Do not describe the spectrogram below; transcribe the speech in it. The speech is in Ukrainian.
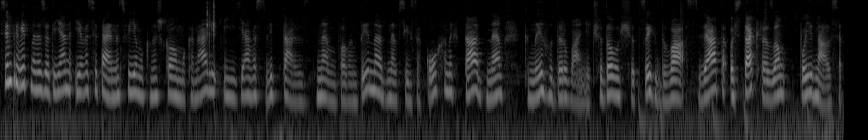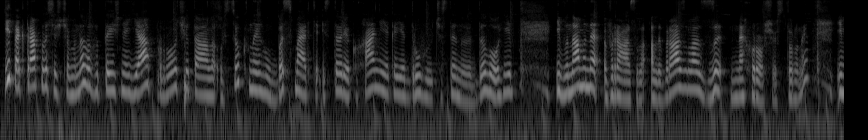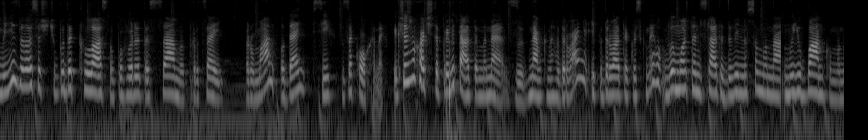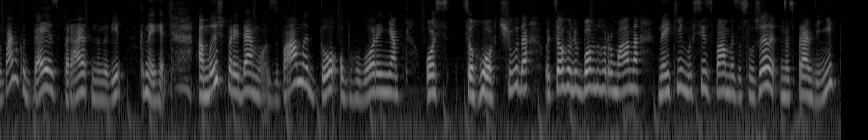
Всім привіт! Мене звати Яна. і Я вас вітаю на своєму книжковому каналі. І я вас вітаю з Днем Валентина, Днем всіх закоханих та Днем книгодарування. Чудово, що цих два свята ось так разом поєдналися. І так трапилося, що минулого тижня я прочитала ось цю книгу Безсмертя Історія кохання, яка є другою частиною дилогії. І вона мене вразила, але вразила з нехорошої сторони. І мені здалося, що буде класно поговорити саме про цей роман У день всіх закоханих. Якщо ж ви хочете привітати мене з днем книгодарування і подарувати якусь книгу, ви можете надіслати довільну суму на мою банку Монобанку, де я збираю на нові книги. А ми ж перейдемо з вами до обговорення ось. Цього чуда, оцього любовного романа, на який ми всі з вами заслужили, насправді ні.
